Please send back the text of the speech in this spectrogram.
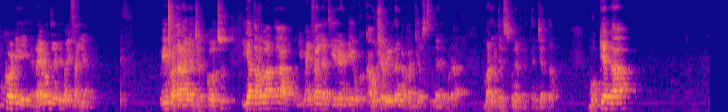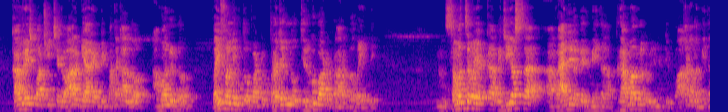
ఇంకోటి రేవంత్ రెడ్డి వైఫల్యాలు. ఇవి ప్రధానంగా చెప్పుకోవచ్చు. ఇక తర్వాత ఈ వైఫల్య అంటే ఒక్కొక్క అంశం ఏ విధంగా పనిచేస్తుంది అనేది కూడా మనం తెలుసుకునే ప్రయత్నం చేద్దాం. ముఖ్యంగా కాంగ్రెస్ పార్టీ ఇచ్చే ఆరు గ్యారంటీ పథకాల్లో అమలులో వైఫల్యంతో పాటు ప్రజల్లో తిరుగుబాటు ప్రారంభమైంది. సంవత్సరం యొక్క విజయోత్సవ ఆ, ర్యాలీల పేరు మీద గ్రామాల్లోకి వెళ్ళినటువంటి వాహనాల మీద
